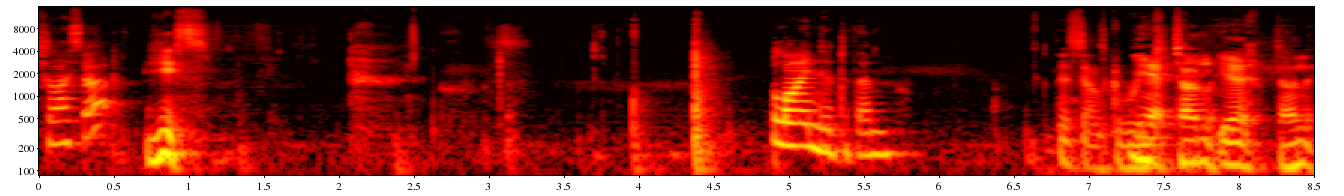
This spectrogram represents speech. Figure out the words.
Shall I start? Yes. Blinded them. That sounds great. Yeah, totally. Yeah. Totally.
